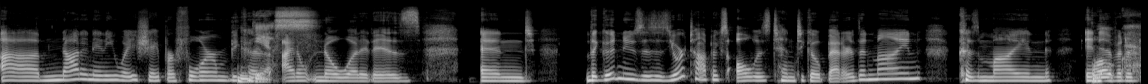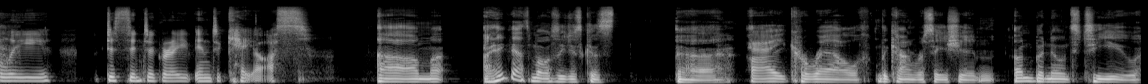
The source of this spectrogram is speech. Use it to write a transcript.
Um, not in any way, shape, or form because Yes. I don't know what it is. And the good news is, is your topics always tend to go better than mine because mine inevitably disintegrate into chaos. Um, I think that's mostly just because uh, I corral the conversation unbeknownst to you,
